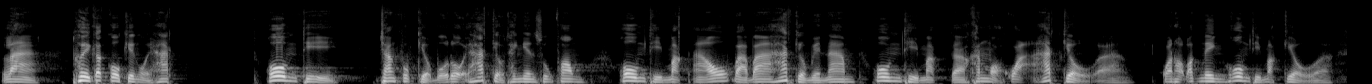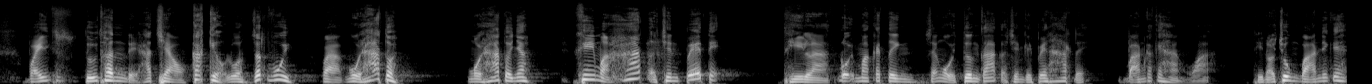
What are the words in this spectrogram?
là thuê các cô kia ngồi hát. Hôm thì trang phục kiểu bộ đội hát kiểu thanh niên sung phong, hôm thì mặc áo bà ba hát kiểu miền Nam, hôm thì mặc à, khăn mỏ quạ hát kiểu à, quan họ Bắc Ninh, hôm thì mặc kiểu à, váy tứ thân để hát trèo các kiểu luôn, rất vui. Và ngồi hát thôi, ngồi hát thôi nhá. Khi mà hát ở trên page ấy, thì là đội marketing sẽ ngồi tương tác ở trên cái page hát đấy, bán các cái hàng hóa thì nói chung bán những cái,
